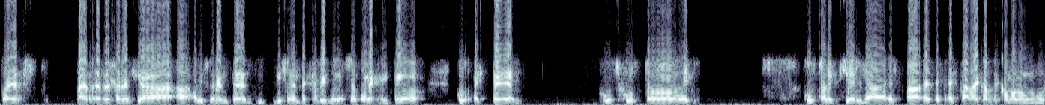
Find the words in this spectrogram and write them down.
pues es referencia a, diferentes diferentes capítulos. O por ejemplo, este justo justo a la izquierda está, icon como un,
